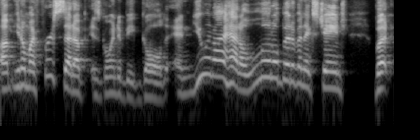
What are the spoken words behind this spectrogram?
um, you know, my first setup is going to be gold, and you and I had a little bit of an exchange, but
